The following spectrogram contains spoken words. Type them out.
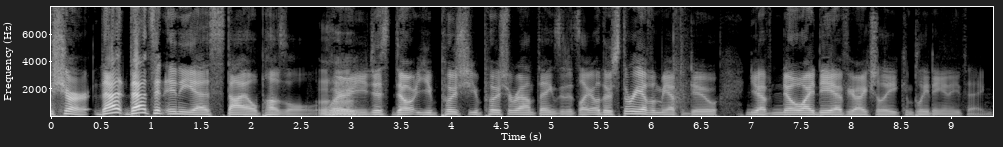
Sure, that that's an NES style puzzle where Mhm. you just don't you push you push around things and it's like oh there's three of them you have to do and you have no idea if you're actually completing anything.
